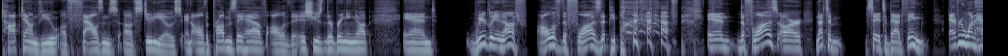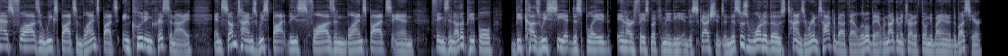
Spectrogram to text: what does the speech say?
top down view of thousands of studios and all the problems they have, all of the issues they're bringing up. And weirdly enough, all of the flaws that people have. And the flaws are not to say it's a bad thing. Everyone has flaws and weak spots and blind spots, including Chris and I. And sometimes we spot these flaws and blind spots and things in other people because we see it displayed in our Facebook community in discussions. And this was one of those times. And we're going to talk about that a little bit. We're not going to try to throw anybody under the bus here,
